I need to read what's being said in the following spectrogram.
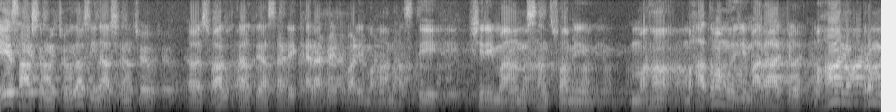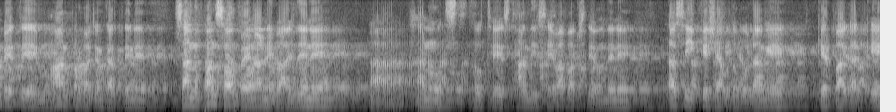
ਇਸ ਆਸ਼ਰਮ ਚ ਉਦਾਸੀਨ ਆਸ਼ਰਮ ਚ ਅ, ਸਵਾਗਤ ਕਰਦੇ ਹਾਂ ਸਾਡੇ ਖੈਰਾ ਬੇਟ ਵਾਲੀ ਮਹਾਨ ਹਸਤੀ ਸ਼੍ਰੀਮਾਨ ਸੰਤ ਸਵਾਮੀ ਮਹਾ ਮਹਾਤਮਾ ਮੁਨੀ ਜੀ ਮਹਾਰਾਜ ਜੋ ਮਹਾਨ ਬ੍ਰਹਮ ਬੇਤੇ ਮਹਾਨ ਪ੍ਰਵਚਨ ਕਰਤੇ ਨੇ ਸਾਨੂੰ 500 ਰੁਪਏ ਨਾਲ ਨਿਵਾਜਦੇ ਨੇ ਸਾਨੂੰ ਉੱਥੇ ਸਥਾਨ ਦੀ ਸੇਵਾ ਬਖਸ਼ਦੇ ਹੁੰਦੇ ਨੇ। ਅਸੀਂ ਇੱਕ ਸ਼ਬਦ ਬੋਲਾਂਗੇ ਕਿਰਪਾ ਕਰਕੇ।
